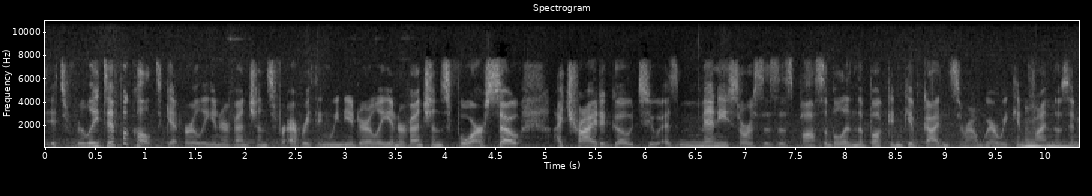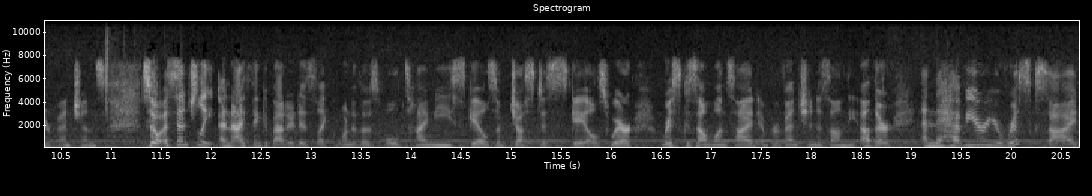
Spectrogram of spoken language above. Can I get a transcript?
it's really difficult to get early interventions for everything we need early interventions for. So I try to go to as many sources as possible in the book and give guidance around where we can mm-hmm. find those mm-hmm. interventions. So essentially, and I think about it as like one of those old timey scales of justice scales where risk is on one side and prevention is on the other. And the heavier your risk side,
